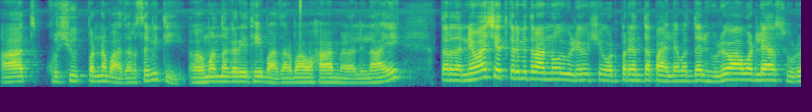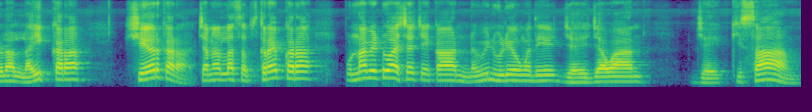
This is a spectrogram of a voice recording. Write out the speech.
आज कृषी उत्पन्न बाजार समिती अहमदनगर येथे बाजारभाव हा मिळालेला आहे. तर धन्यवाद शेतकरी मित्रांनो व्हिडिओ शेवटपर्यंत पाहिल्याबद्दल व्हिडिओ आवडल्यास व्हिडिओला लाईक करा शेअर करा चॅनलला सबस्क्राईब करा. पुन्हा भेटू अशाच एका नवीन व्हिडिओमध्ये. जय जवान. जय किसान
